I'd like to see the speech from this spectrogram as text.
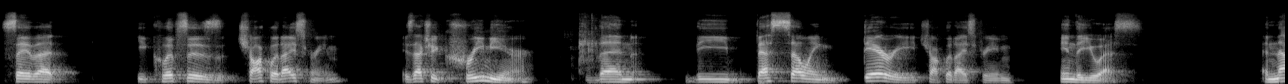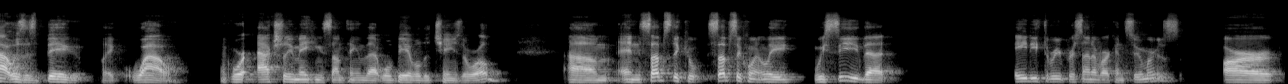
say that Eclipse's chocolate ice cream is actually creamier than the best selling dairy chocolate ice cream in the US. And that was this big, like, wow, like we're actually making something that will be able to change the world. Um, and subsequ- subsequently, we see that 83% of our consumers are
